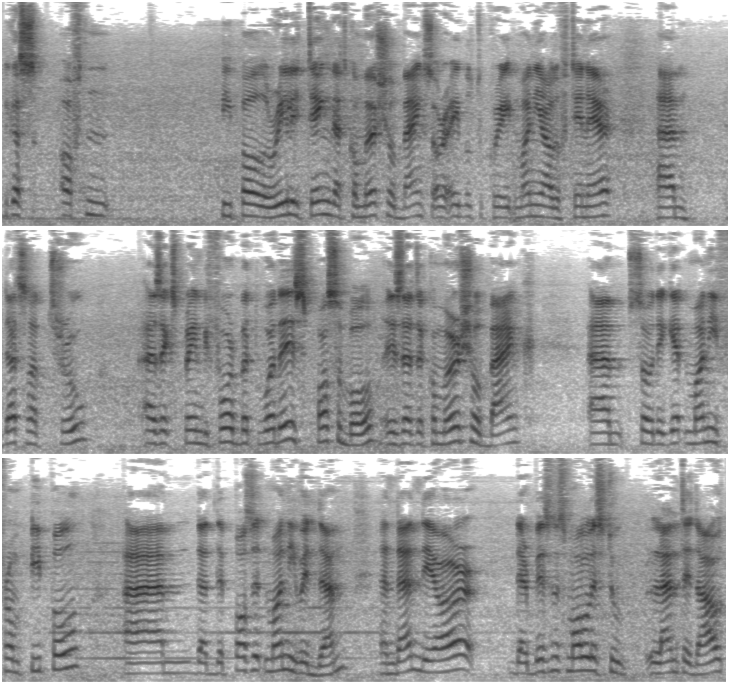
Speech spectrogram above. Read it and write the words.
because often people really think that commercial banks are able to create money out of thin air. Um, that's not true, as explained before. But what is possible is that the commercial bank, um, so they get money from people um, that deposit money with them, and then they are their business model is to lend it out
